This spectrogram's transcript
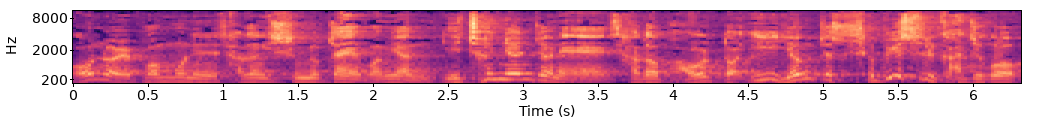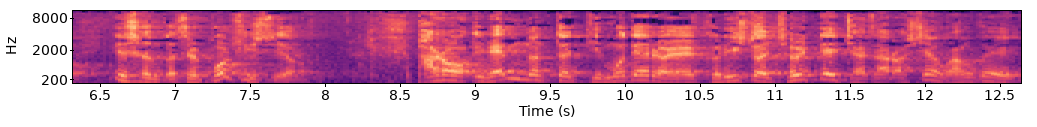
오늘 본문인 사도행전 16장에 보면 2000년 전에 사도 바울도 이 영적 서비스를 가지고 있었던 것을 볼 수 있어요. 바로 이 Remnant 디모데를 그리스도의 절대 제자로 세워간 거예요.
